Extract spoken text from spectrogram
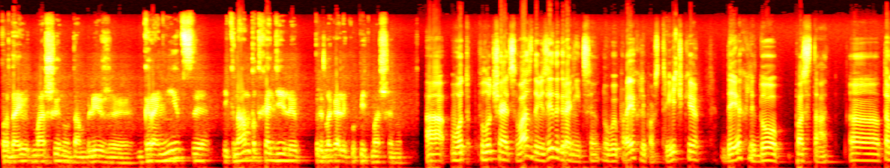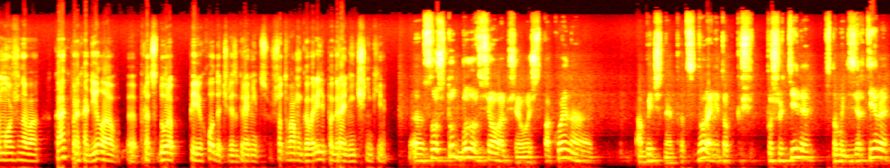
продают машину там ближе к границе, и к нам подходили, предлагали купить машину. А вот получается, вас довезли до границы, ну вы проехали по встречке, доехали до поста э, таможенного. Как проходила э, процедура перехода через границу? Что-то вам говорили пограничники? Э, слушай, тут было все вообще очень спокойно, обычная процедура. Они только пошутили, что мы дезертиры,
